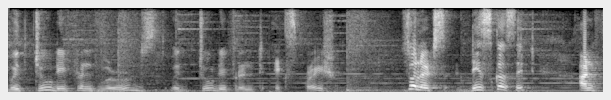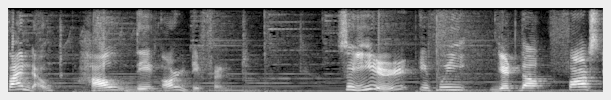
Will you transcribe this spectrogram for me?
with two different words, with two different expressions. So let's discuss it and find out how they are different. So here, if we get the first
